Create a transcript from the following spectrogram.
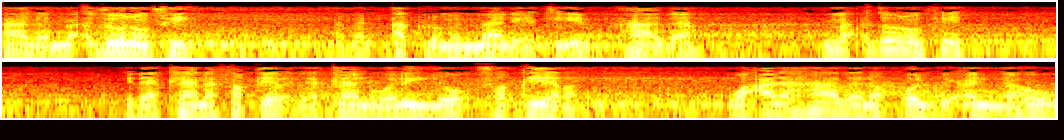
هذا مأذون فيه. أما الأكل من مال يتيم هذا مأذون فيه. إذا كان فقيرا إذا كان الولي فقيرا. وعلى هذا نقول بأنه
